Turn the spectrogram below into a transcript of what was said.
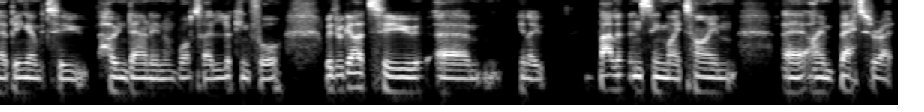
uh, being able to hone down in on what I'm looking for. With regard to, um, you know, balancing my time, uh, I'm better at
